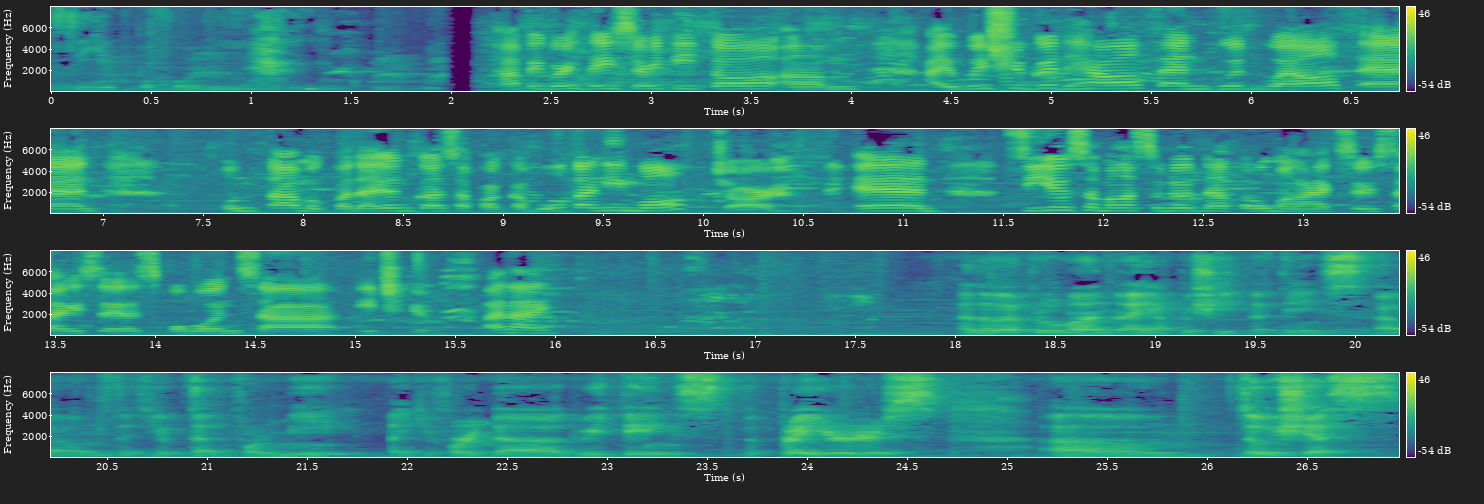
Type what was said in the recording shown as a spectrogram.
See you pohon. Happy birthday, Sir Tito. Um, I wish you good health and good wealth and unta magpadayon ka sa pagkabutan nimo, char. And see you sa mga sunod natong mga exercises pohon sa HQ. Bye-bye. Hello everyone, I appreciate the things um, that you've done for me. Thank you for the greetings, the prayers, um, the wishes.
